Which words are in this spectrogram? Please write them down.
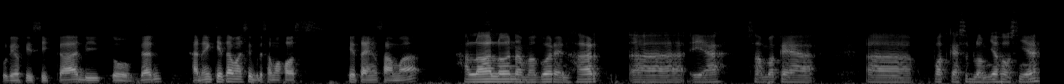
kuliah fisika di TUM. Dan hari ini kita masih bersama host kita yang sama. Halo halo, nama gue Reinhard. Eh, ya, sama kayak eh, podcast sebelumnya hostnya.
